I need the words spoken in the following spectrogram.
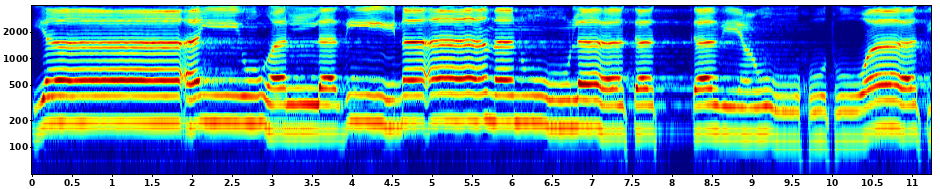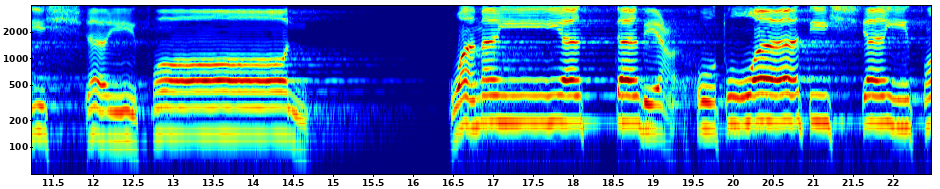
يا أيها الذين آمنوا لا تتبعوا خطوات الشيطان ومن يتبع خطوات الشيطان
